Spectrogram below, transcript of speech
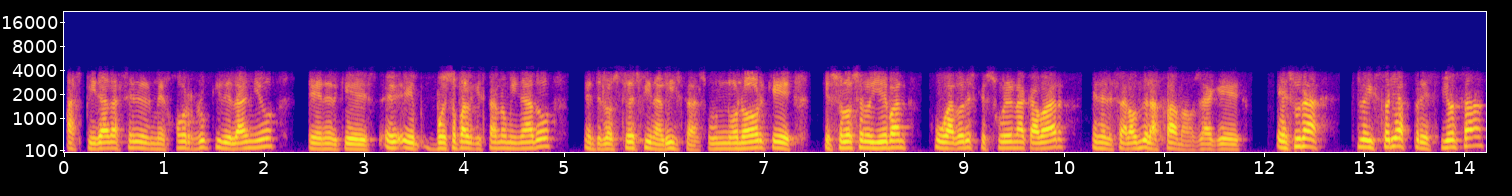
aspirar a ser el mejor rookie del año en el que eh, eh, puesto para el que está nominado entre los tres finalistas. Un honor que, que solo se lo llevan jugadores que suelen acabar en el Salón de la Fama. O sea que es una, una historia preciosa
